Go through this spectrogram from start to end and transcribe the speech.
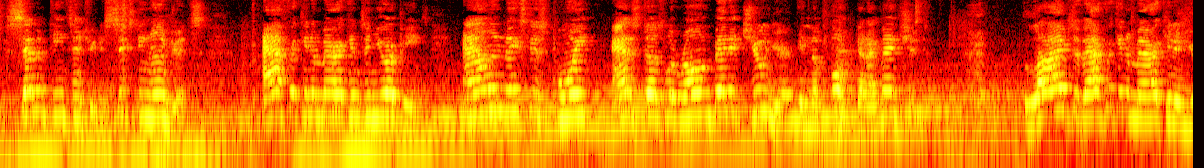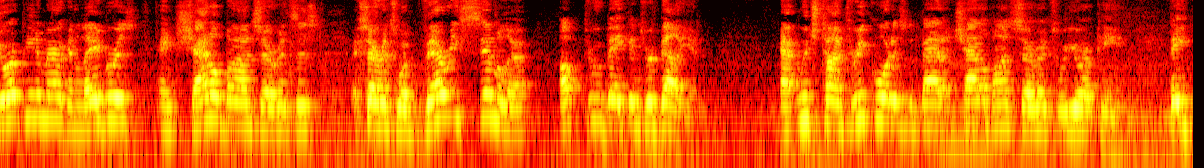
17th century, the 1600s, African Americans and Europeans. Allen makes this point, as does Lerone Bennett Jr. in the book that I mentioned. Lives of African American and European American laborers and chattel bond servants, servants were very similar up through Bacon's Rebellion, at which time three quarters of the chattel bond servants were European. They,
